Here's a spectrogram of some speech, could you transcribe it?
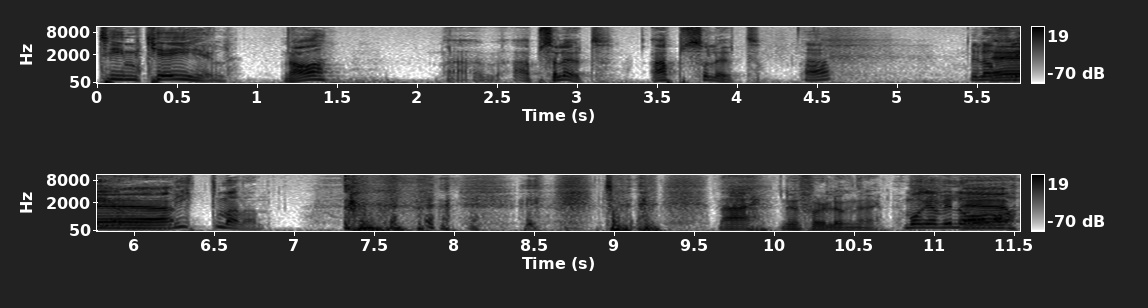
Tim Cahill. Ja, absolut. Absolut. Ja. Vill du ha fler? Eh, Wittmannen? Nej, nu får du lugna dig. Hur många vill du Eh. ha?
